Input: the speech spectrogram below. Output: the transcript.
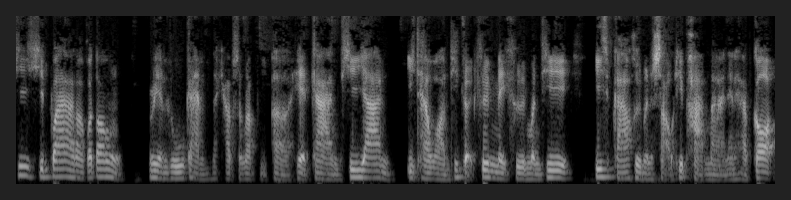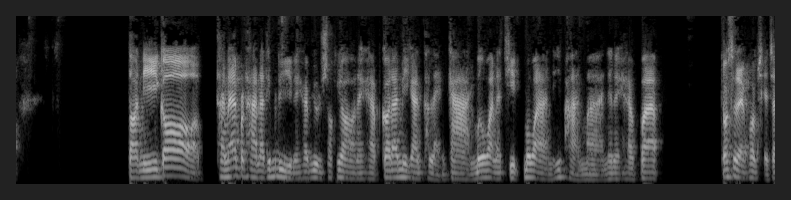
ที่คิดว่าเราก็ต้อง เรียนรู้กันนะครับสำหรับเเหตุการณ์ที่ย่านอีแทวอนที่เกิดขึ้นในคืนวันที่ 29 คืนวันเสาร์ที่ผ่านมาเนี่ยนะครับ ก็ ตอนนี้ก็ทางด้านประธานาธิบดีนะครับยุนซอกยอนะครับ ก็ได้มีการแถลงการเมื่อวันอาทิตย์เมื่อวานที่ผ่านมาเนี่ยนะครับ ว่าก็แสดงความเสียใจ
